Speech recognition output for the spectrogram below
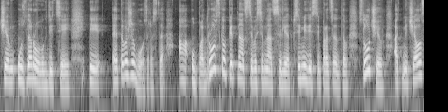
чем у здоровых детей. И этого же возраста. А у подростков 15-18 лет в 70% случаев отмечалась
